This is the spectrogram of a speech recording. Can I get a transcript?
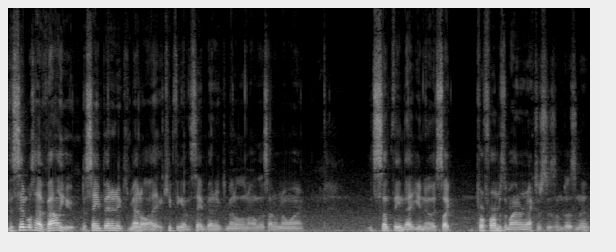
the symbols have value. The Saint Benedict's medal. I keep thinking of the Saint Benedict's medal and all this. I don't know why. It's something that you know. It's like performs a minor exorcism, doesn't it?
